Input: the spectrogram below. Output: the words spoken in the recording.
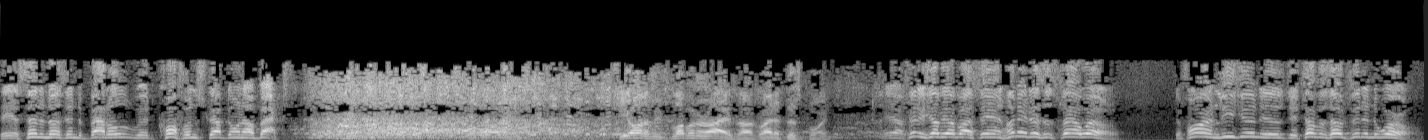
They are sending us into battle with coffins strapped on our backs. she ought to be blubbing her eyes out right at this point. Yeah, finish up here by saying, honey, this is farewell. The Foreign Legion is the toughest outfit in the world.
